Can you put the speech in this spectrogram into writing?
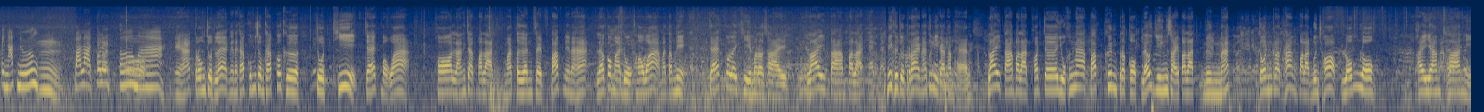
ไปนัดหนึงอืมประหลัดก็เลยเออมานี่ฮะตรงจุดแรกเนี่ยนะครับคุณผู้ชมครับก็คือจุดที่แจ็คบอกว่า พอหลังจากประหลัดมาเตือนเสร็จปั๊บเนี่ยนะฮะแล้วก็มาดุมาว่ามาตำหนิแจ็คก็เลยขี่มอเตอร์ไซค์ไล่ตามประหลัด นี่คือจุดแรกนะที่มีการทำแผน ไล่ตามประหลัดพอเจออยู่ข้างหน้าปั๊บขึ้นประกบแล้วยิงใส่ประหลัดหนึ่งนัด จนกระทั่งประหลัดบุญชอบล้มลง พยายามคลานหนี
